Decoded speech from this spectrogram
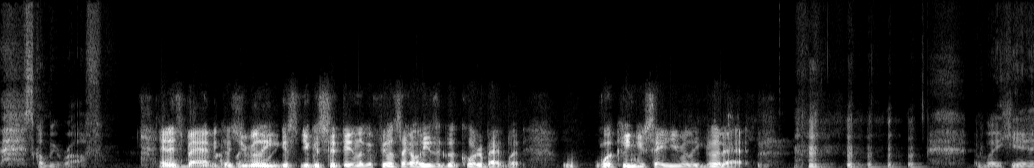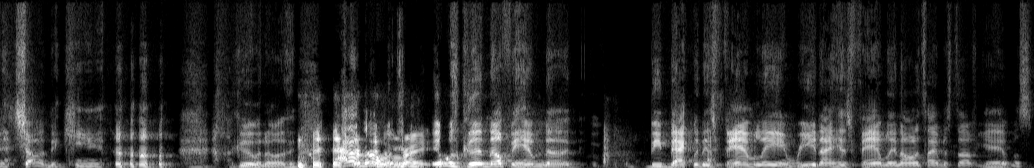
It's gonna be rough. And it's bad because you really you can you can sit there and look at Phil and say, "Oh, he's a good quarterback," but what can you say he really good at? but yeah, shout out to Ken. good with those. I don't know. right. It was good enough for him to be back with his family and reunite his family and all that type of stuff. Yeah, it was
